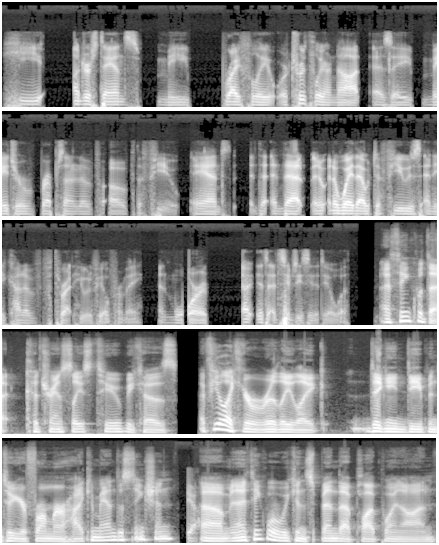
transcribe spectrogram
he understands me rightfully or truthfully or not as a major representative of the few, and th- and that in a way that would diffuse any kind of threat he would feel for me, and more. uh, It, it seems easy to deal with. I think what that could translate to because I feel like you're really like digging deep into your former high command distinction. Yeah. Um, and I think what we can spend that plot point on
